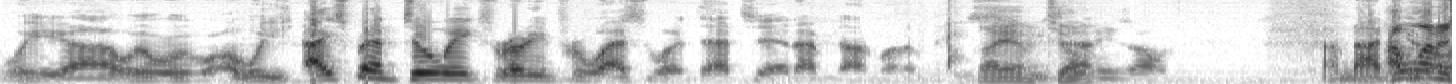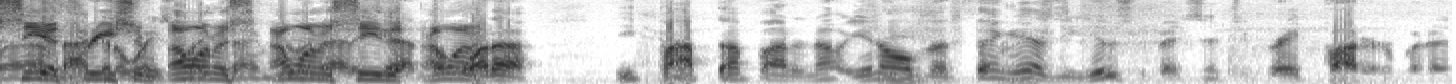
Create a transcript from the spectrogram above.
we, uh, we were we. I spent two weeks rooting for Westwood. That's it. I'm done with him. He's, I am he's too. on his own. I'm not. I wanna see a not gonna threesome. I wanna I wanna see that- I wanna- what a he popped up out of no. You know the thing is, he used to be such a great putter, but at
